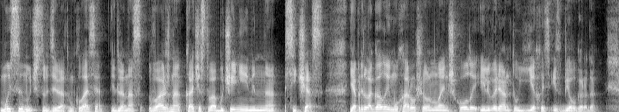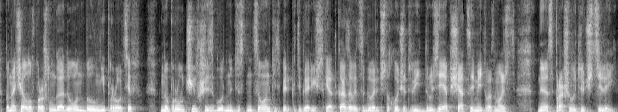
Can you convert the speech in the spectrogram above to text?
Мой сын учится в девятом классе, и для нас важно качество обучения именно сейчас. Я предлагала ему хорошие онлайн-школы или вариант уехать из Белгорода. Поначалу в прошлом году он был не против, но проучившись год на дистанционке, теперь категорически отказывается, говорит, что хочет видеть друзей, общаться, иметь возможность э, спрашивать учителей.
